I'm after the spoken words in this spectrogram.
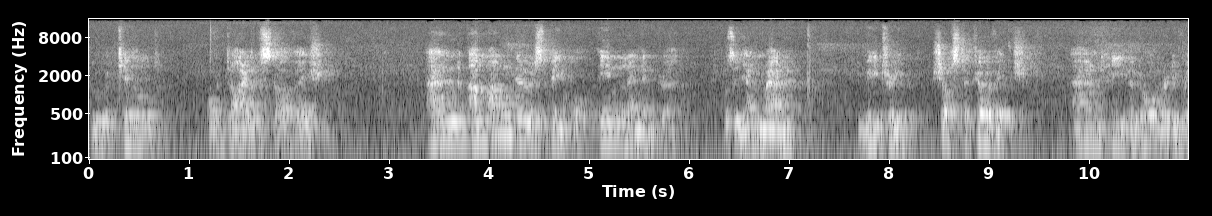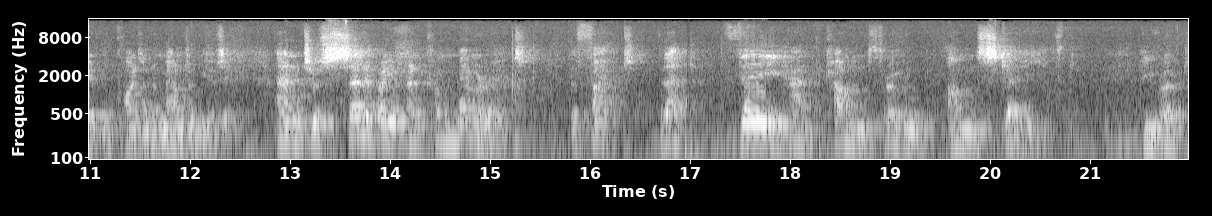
who were killed or died of starvation. And among those people in Leningrad was a young man, Dmitry Shostakovich, and he had already written quite an amount of music. And to celebrate and commemorate the fact that they had come through unscathed, he wrote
